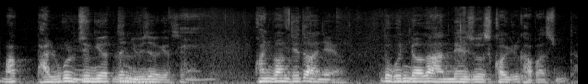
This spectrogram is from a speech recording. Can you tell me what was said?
막 발굴 중이었던 음. 유적이었어요. 관광지도 아니에요. 누군가가 안내해 줘서 거기를 가봤습니다.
